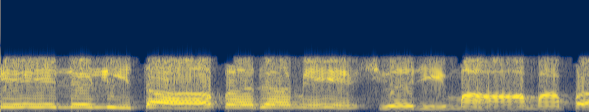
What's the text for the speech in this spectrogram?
हे ललिता परमेश्वरि मामपराधिनमम्बिगे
